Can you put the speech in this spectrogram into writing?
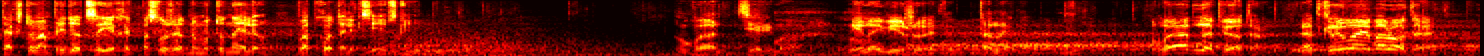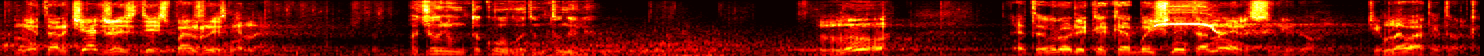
Так что вам придется ехать по служебному туннелю в обход Алексеевской. Вот дерьмо. Ненавижу этот тоннель. Ладно, Петр, открывай ворота. Не торчать же здесь пожизненно. А чё в нем такого в этом туннеле? Ну, это вроде как обычный тоннель с виду. Темноватый только.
